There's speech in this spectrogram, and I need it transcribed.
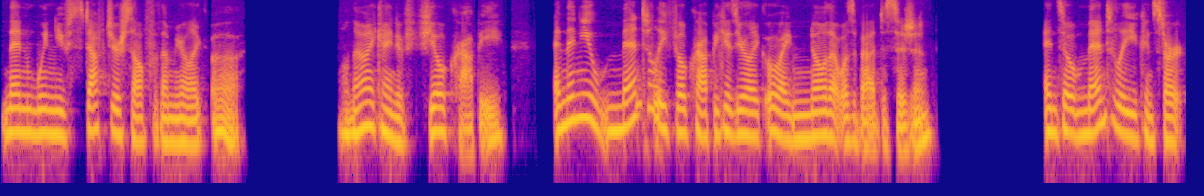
And then when you've stuffed yourself with them, you're like, oh, well, now I kind of feel crappy. And then you mentally feel crappy because you're like, oh, I know that was a bad decision. And so mentally, you can start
